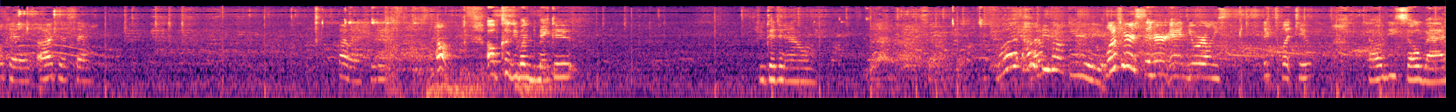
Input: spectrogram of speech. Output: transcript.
Okay, I just say. Why would I shoot it? Oh, Oh, because you wanted to make it. You get it now. What? How did you not get it? what if you're a center and you're only six foot two? That would be so bad.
